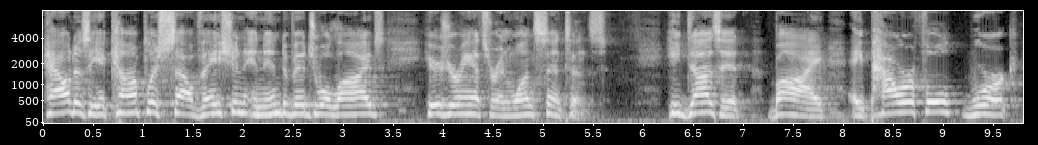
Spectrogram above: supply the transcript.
How does he accomplish salvation in individual lives? Here's your answer in one sentence. He does it by a powerful work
